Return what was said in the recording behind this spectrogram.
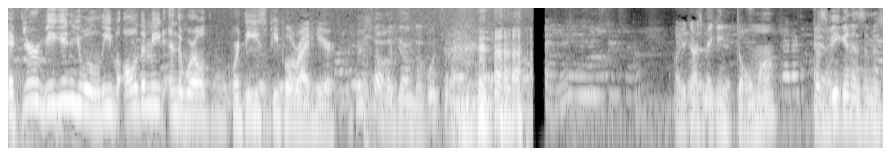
If you're vegan, you will leave all the meat in the world for these people right here. Beş dakika yanında koysana. Are you guys making dolma? Because veganism is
